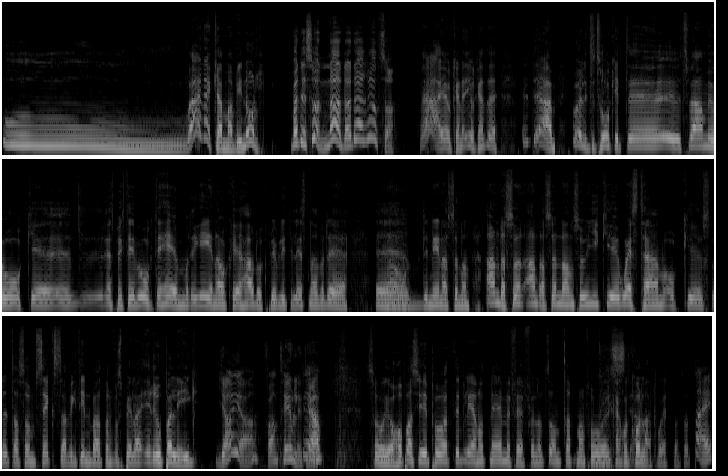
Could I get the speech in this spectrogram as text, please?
Ooh, där kan man vid noll. Var det så? Nada där alltså? Ja, jag kan, jag kan inte... Det var lite tråkigt. Eh, svärmor och eh, respektive åkte hem. Regina och eh, Haddock blev lite ledsna över det. Eh, Ja. Den ena söndagen. Andra, andra söndagen så gick West Ham och eh, slutar som sexa, vilket innebär att de får spela Europa League. Ja, ja. Fan trevligt Ja. ju. Så jag hoppas ju på att det blir något med MFF eller något sånt, att man får Visst, kanske ja. kolla på West Ham. Så nej,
